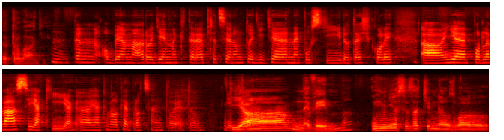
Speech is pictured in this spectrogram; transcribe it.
eh, provádí. Hmm, ten objem rodin, které přeci jenom to dítě nepustí do té školy, je podle vás jaký? Jak, jak velké procento je to? Dětí? Já nevím. U mě se zatím neozval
